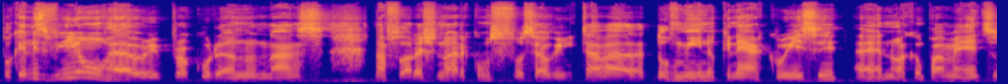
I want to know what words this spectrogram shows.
Porque eles viam o Harry procurando nas, na floresta, não era como se fosse alguém que estava dormindo, que nem a Chrissy, é, no acampamento,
